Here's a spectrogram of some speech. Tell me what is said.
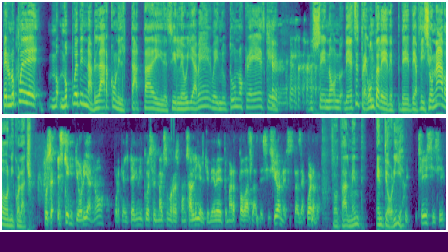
pero no puede, no, no pueden hablar con el Tata y decirle, oye, a ver, güey, tú no crees que, no sé, no, no esta es pregunta de, de, de- de aficionado, Nicolacho. Pues es que en teoría no, porque el técnico es el máximo responsable y el que debe de tomar todas las decisiones, ¿estás de acuerdo? Totalmente. En teoría. Sí, sí, sí.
